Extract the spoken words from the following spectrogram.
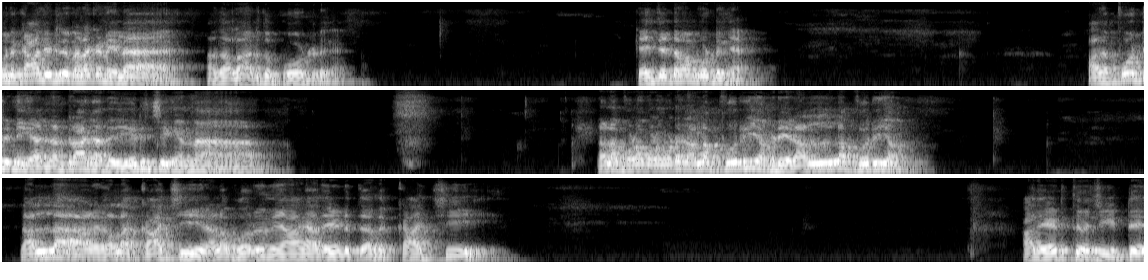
ஒரு கால் லிட்டர் விளக்கணையில் அதெல்லாம் எடுத்து போட்டுடுங்க. கைத்தட்டமாக போட்டுங்க. அதை போட்டு நீங்கள் நன்றாக அதை எரிச்சிங்கன்னா நல்லா புல புல போட நல்லா பொரியும் அப்படியே நல்லா பொரியும். நல்லா நல்லா காய்ச்சி நல்லா பொறுமையாக அதை எடுத்து அதை காய்ச்சி அதை எடுத்து வச்சுக்கிட்டு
